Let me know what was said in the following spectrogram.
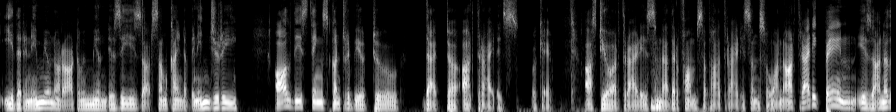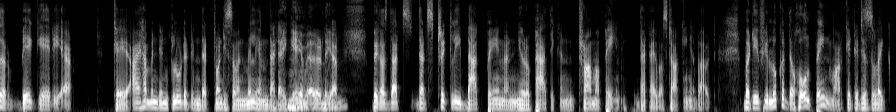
either an immune or autoimmune disease or some kind of an injury all these things contribute to that uh, arthritis okay osteoarthritis mm and other forms of arthritis and so on arthritic pain is another big area Okay, I haven't included in that 27 million that I gave mm-hmm. earlier mm-hmm. because that's that's strictly back pain and neuropathic and trauma pain that I was talking about. But if you look at the whole pain market, it is like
